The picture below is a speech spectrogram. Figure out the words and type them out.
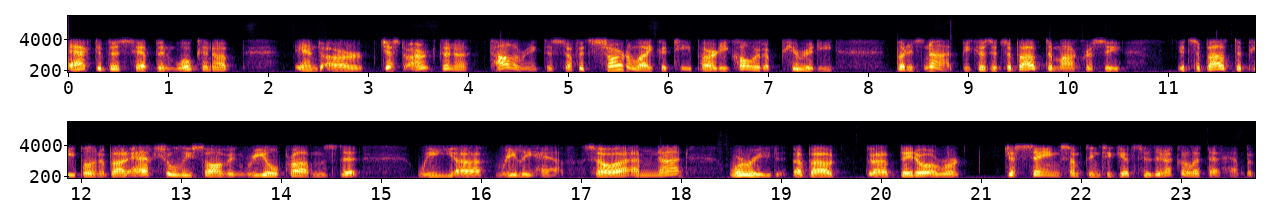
activists have been woken up and are just aren't going to tolerate this stuff. It's sort of like a Tea Party, call it a purity, but it's not because it's about democracy. It's about the people and about actually solving real problems that we uh, really have. So I'm not worried about uh, Beto O'Rourke just saying something to get through. They're not going to let that happen.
